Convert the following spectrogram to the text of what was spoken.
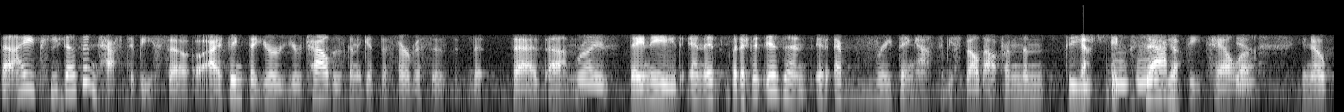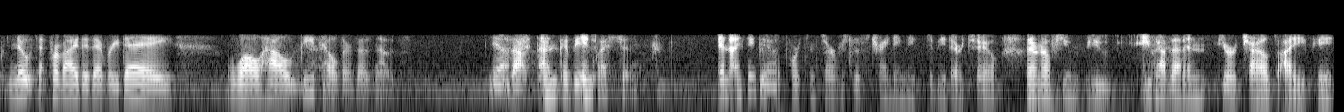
the IEP doesn't have to be so. I think that your your child is going to get the services that that um, Right. they need, and if but if it isn't, if everything has to be spelled out from the the Yes. Mhm. exact Yeah. detail Yeah. of you know notes provided every day. Well, how detailed are those notes? Yeah. That that And could be a question. And I think the Yeah. supports and services training needs to be there too. I don't know if you you you have that in your child's IEP.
